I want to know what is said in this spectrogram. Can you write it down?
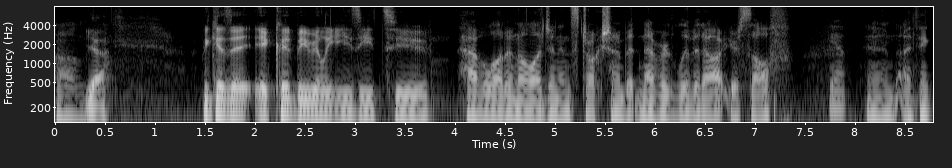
Um, Yeah. because it, it could be really easy to have a lot of knowledge and instruction, but never live it out yourself. Yep. And I think,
